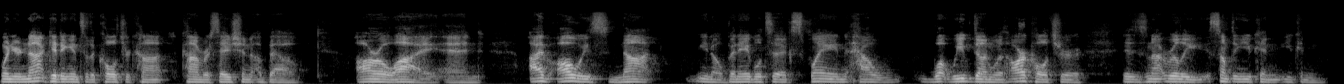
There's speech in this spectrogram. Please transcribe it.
when you're not getting into the culture con- conversation about ROI, and I've always not, you know, been able to explain how what we've done with our culture is not really something you can you can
